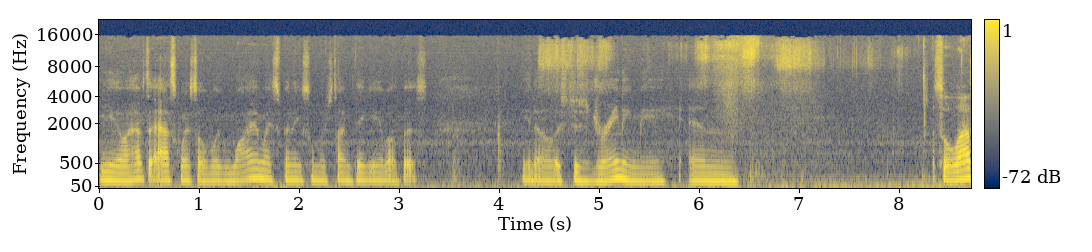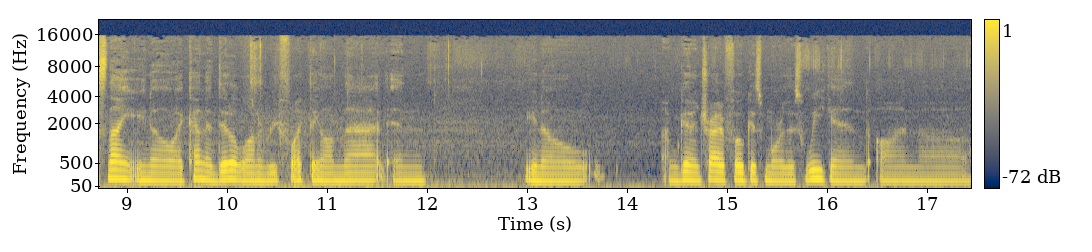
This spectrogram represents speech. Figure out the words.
you know I have to ask myself like why am I spending so much time thinking about this? You know, it's just draining me. And so last night, you know, I kind of did a lot of reflecting on that and you know, I'm going to try to focus more this weekend on uh,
